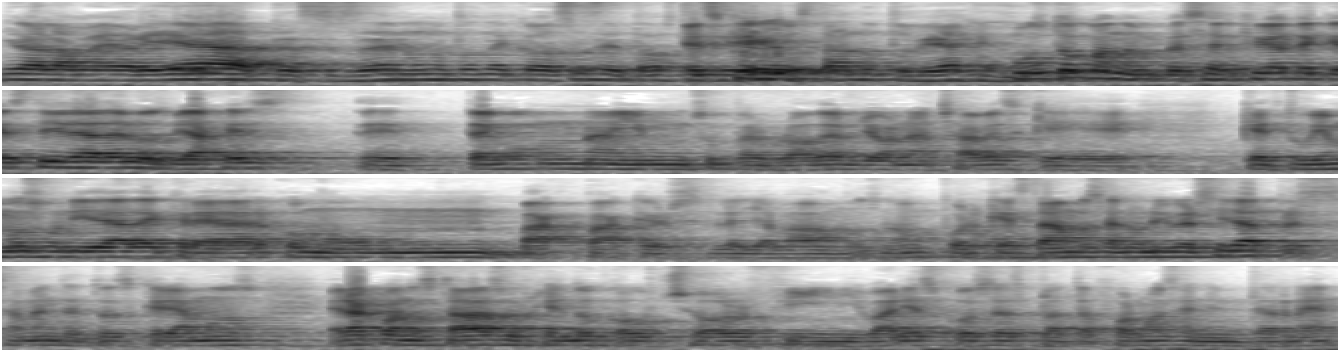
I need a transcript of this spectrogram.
y a la mayoría te suceden un montón de cosas y todos te es sigue que gustando tu viaje. ¿no? Justo cuando empecé, fíjate que esta idea de los viajes, eh, tengo un, ahí un super brother, Jonah Chávez, que, que tuvimos una idea de crear como un backpackers, le llamábamos, ¿no? Porque estábamos en la universidad precisamente, entonces queríamos, era cuando estaba surgiendo Couchsurfing y varias cosas, plataformas en internet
